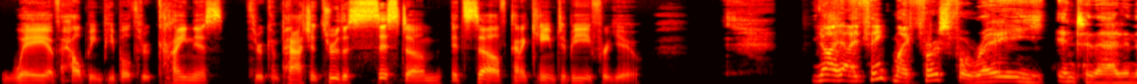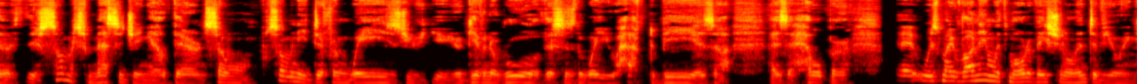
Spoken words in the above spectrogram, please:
way of helping people through kindness, through compassion, through the system itself kind of came to be for you. Know, I, I, think my first foray into that, and the, there's so much messaging out there, and so so many different ways you, you are given a rule of this is the way you have to be as a as a helper. It was my run-in with motivational interviewing,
